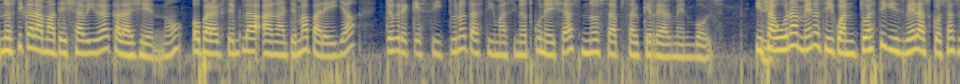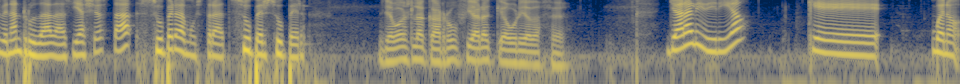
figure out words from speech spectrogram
no estic a la mateixa vibra que la gent, no? O, per exemple, en el tema parella, jo crec que si tu no t'estimes, si no et coneixes, no saps el que realment vols. I, I- segurament, o sigui, quan tu estiguis bé, les coses venen rodades, i això està super demostrat, super, super. Llavors la Carrufi ara què hauria de fer? Jo ara li diria que, bueno,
